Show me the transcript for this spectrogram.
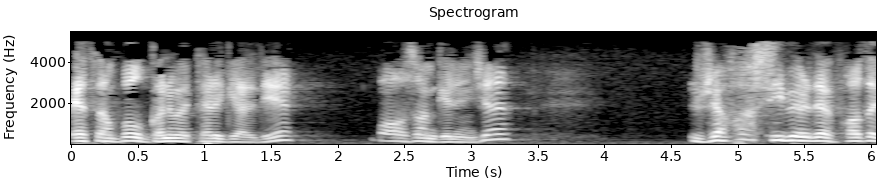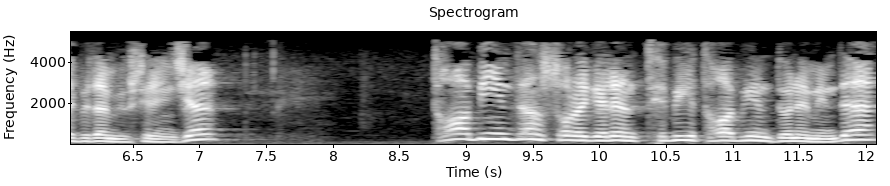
Etrafı bol ganimetleri geldi. Bazam gelince refah sibirde fazla birden yükselince tabiinden sonra gelen tebi tabiin döneminde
